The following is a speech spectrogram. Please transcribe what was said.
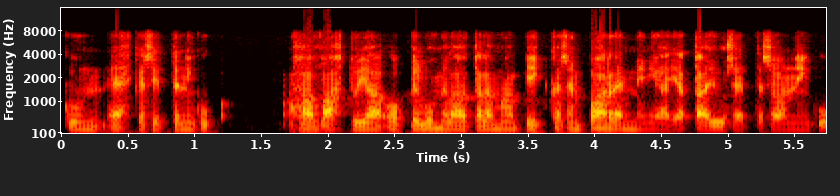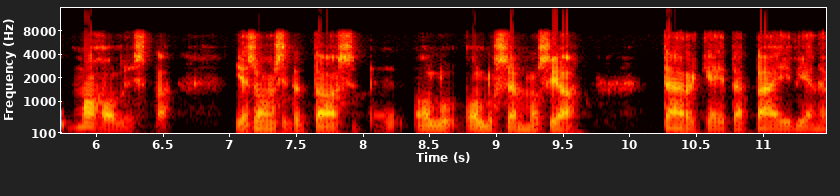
kun ehkä sitten niin kuin havahtui ja oppi lumilautailemaan pikkasen paremmin ja, ja tajusi, että se on niin kuin mahdollista. Ja se on sitten taas ollut, ollut semmoisia tärkeitä päiviä, ne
